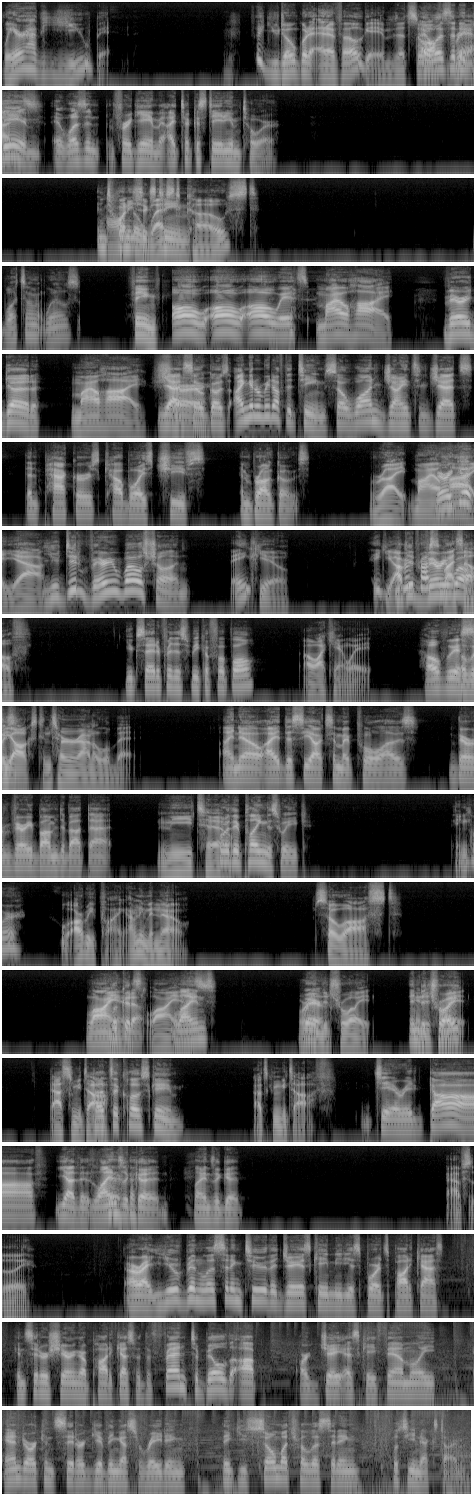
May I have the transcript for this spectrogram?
Where have you been? Like, You don't go to NFL games. That's so. it wasn't a game. It wasn't for a game. I took a stadium tour in on the 2016. West Coast. What's on? What else? Thing. Oh, oh, oh! It's Mile High. Very good. Mile High. Yeah. So it goes. I'm gonna read off the teams. So one Giants and Jets, then Packers, Cowboys, Chiefs, and Broncos. right, Mile Very High. good. Yeah. You did very well, Shaun. Thank you. Thank you. You I'm did impressed very with well. myself. You excited for this week of football? Oh, I can't wait. Hopefully, the Oh, Seahawks can turn around a little bit. I know. I had the Seahawks in my pool. I was very, very bummed about that. Me too. Who are they playing this week? I think we're who are we playing? I don't even know. so lost. Lions. Look it up. Lions. Lions. or Where? in Detroit. in, Detroit. That's gonna be tough. That's a close game. That's gonna be tough. Jared Goff. Yeah, the Lions are good. Lions are good. Absolutely. All right, you've been listening to the JSK Media Sports Podcast. Consider sharing our podcast with a friend to build up our JSK family and or consider giving us a rating. Thank you so much for listening. We'll see you next time.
